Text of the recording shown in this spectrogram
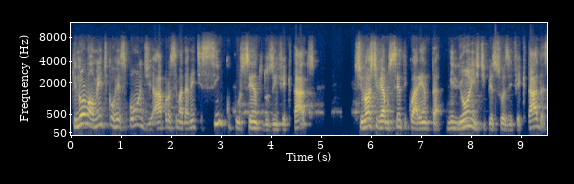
que normalmente corresponde a aproximadamente 5% dos infectados, se nós tivermos 140 milhões de pessoas infectadas,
